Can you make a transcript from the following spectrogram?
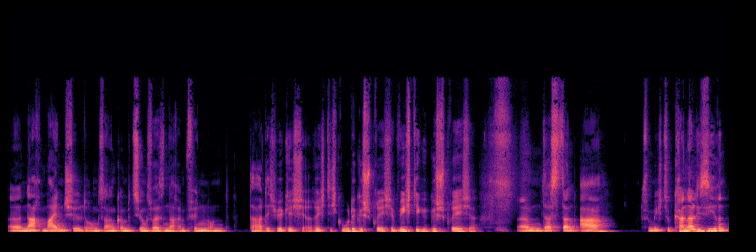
äh, nach meinen Schilderungen sagen können, beziehungsweise nach Empfinden. Und da hatte ich wirklich richtig gute Gespräche, wichtige Gespräche, ähm, das dann A für mich zu kanalisieren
